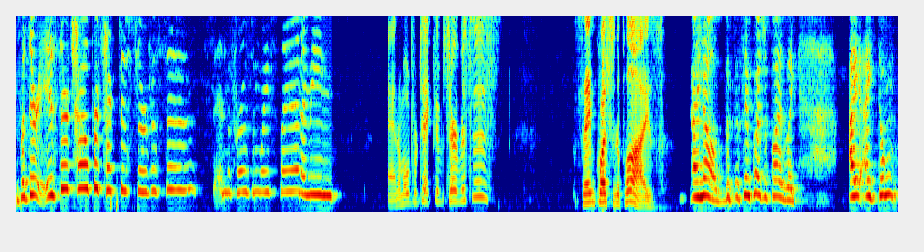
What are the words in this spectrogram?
But there is there child protective services in the frozen wasteland. I mean, Animal Protective Services? Same question applies. I know, but the same question applies. Like, I I don't.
